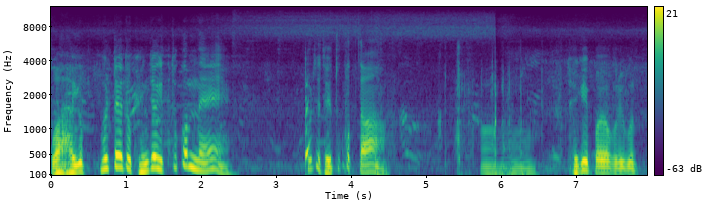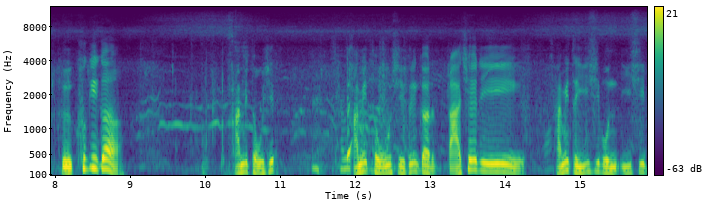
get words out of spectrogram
와, 이거 폴대도 굉장히 두껍네. 폴대 되게 두껍다. 어, 되게 예뻐요. 그리고 그 크기가 4m 50? 4m 50. 그러니까 라쉘이 4m 25, 20,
